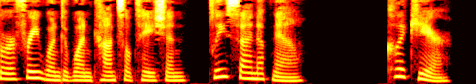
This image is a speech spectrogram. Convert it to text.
For a free one to one consultation, please sign up now. Click here.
